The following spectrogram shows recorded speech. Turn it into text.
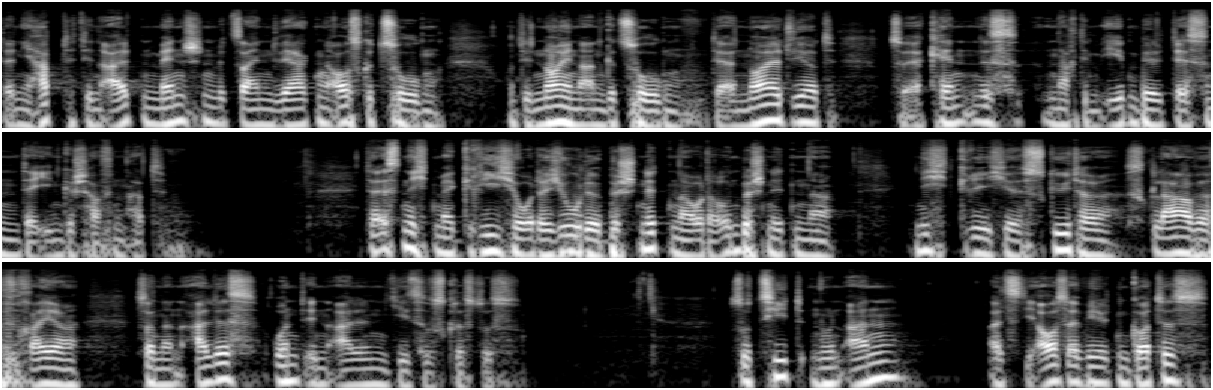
denn ihr habt den alten Menschen mit seinen Werken ausgezogen und den neuen angezogen, der erneuert wird zur Erkenntnis nach dem Ebenbild dessen, der ihn geschaffen hat. Da ist nicht mehr Grieche oder Jude, Beschnittener oder Unbeschnittener, nicht Grieche, Sküter, Sklave, Freier, sondern alles und in allen Jesus Christus. So zieht nun an, als die Auserwählten Gottes,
